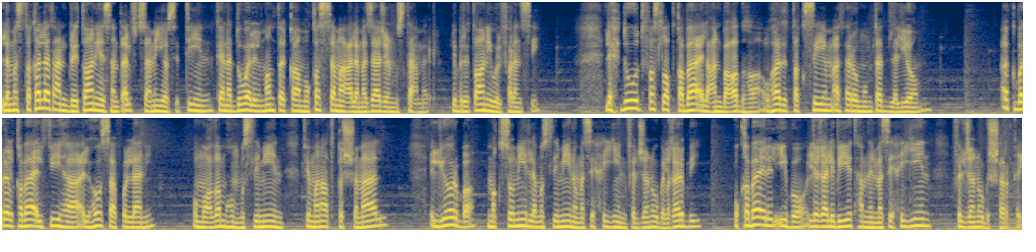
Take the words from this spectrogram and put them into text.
لما استقلت عن بريطانيا سنة 1960 كانت دول المنطقة مقسمة على مزاج المستعمر البريطاني والفرنسي. الحدود فصلت قبائل عن بعضها وهذا التقسيم أثره ممتد لليوم. أكبر القبائل فيها الهوسا فلاني ومعظمهم مسلمين في مناطق الشمال. اليوربا مقسومين لمسلمين ومسيحيين في الجنوب الغربي وقبائل الإيبو اللي غالبيتها من المسيحيين في الجنوب الشرقي.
